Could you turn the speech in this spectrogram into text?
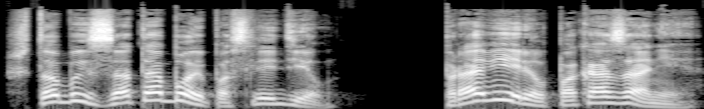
чтобы за тобой последил. Проверил показания.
